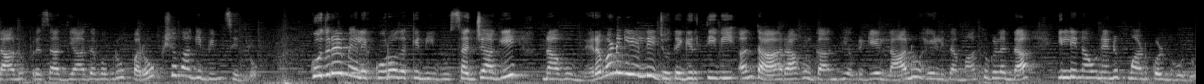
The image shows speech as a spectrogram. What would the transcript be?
ಲಾಲು ಪ್ರಸಾದ್ ಯಾದವ್ ಅವರು ಪರೋಕ್ಷವಾಗಿ ಬಿಂಬಿಸಿದ್ರು ಕುದುರೆ ಮೇಲೆ ಕೂರೋದಕ್ಕೆ ನೀವು ಸಜ್ಜಾಗಿ ನಾವು ಮೆರವಣಿಗೆಯಲ್ಲಿ ಜೊತೆಗಿರ್ತೀವಿ ಅಂತ ರಾಹುಲ್ ಗಾಂಧಿ ಅವರಿಗೆ ಲಾಲು ಹೇಳಿದ ಮಾತುಗಳನ್ನ ಇಲ್ಲಿ ನಾವು ನೆನಪು ಮಾಡಿಕೊಳ್ಬಹುದು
